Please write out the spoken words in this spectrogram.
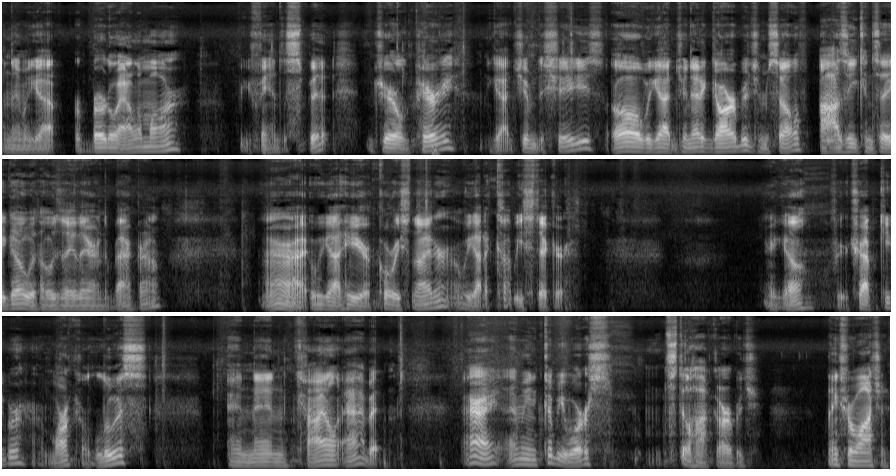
And then we got Roberto Alomar, for you fans of Spit. Gerald Perry. We got Jim Deshaies. Oh, we got Genetic Garbage himself. Ozzie Canseco with Jose there in the background. All right, we got here Cory Snyder. We got a Cubby sticker. There you go for your trap keeper. Mark Lewis. And then Kyle Abbott. All right, I mean, it could be worse. It's still hot garbage. Thanks for watching.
